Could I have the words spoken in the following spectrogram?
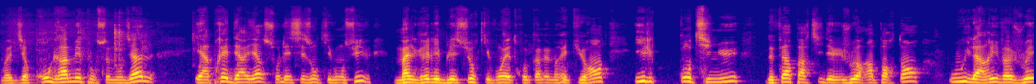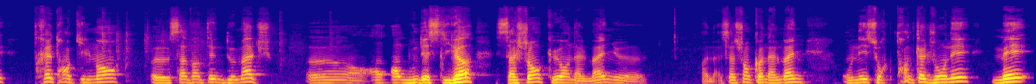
on va dire, programmé pour ce mondial. Et après, derrière, sur les saisons qui vont suivre, malgré les blessures qui vont être quand même récurrentes, il continue de faire partie des joueurs importants où il arrive à jouer très tranquillement euh, sa vingtaine de matchs euh, en, Bundesliga, sachant qu'en Allemagne, euh, sachant qu'en Allemagne, on est sur 34 journées, mais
